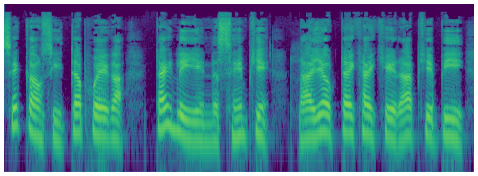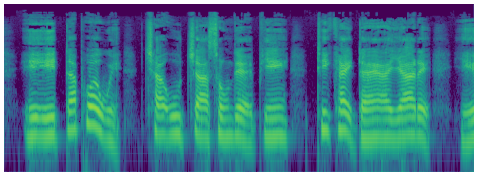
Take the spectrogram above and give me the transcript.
စစ်ကောင်စီတပ်ဖွဲ့ကတိုက်လေယာဉ်နှစင်းဖြင့်လာရောက်တိုက်ခိုက်ခဲ့တာဖြစ်ပြီးအေအေတပ်ဖွဲ့ဝင်6ဦးကြာဆုံးတဲ့အပြင် ထိခိုက်ဒဏ်ရာရတဲ့ရဲ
